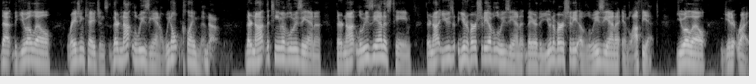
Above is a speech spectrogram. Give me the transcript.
that the ULL Raging Cajuns, they're not Louisiana. We don't claim them. No, They're not the team of Louisiana. They're not Louisiana's team. They're not U- University of Louisiana. They are the University of Louisiana in Lafayette. ULL, get it right.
